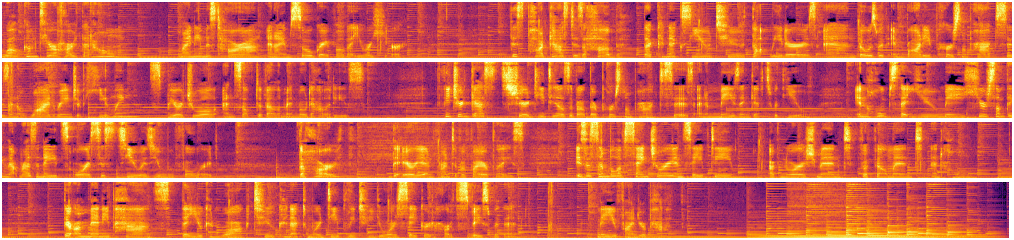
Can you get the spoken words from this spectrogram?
Welcome to your Hearth at Home. My name is Tara, and I am so grateful that you are here. This podcast is a hub that connects you to thought leaders and those with embodied personal practices in a wide range of healing, spiritual, and self development modalities. Featured guests share details about their personal practices and amazing gifts with you, in the hopes that you may hear something that resonates or assists you as you move forward. The hearth, the area in front of a fireplace, is a symbol of sanctuary and safety, of nourishment, fulfillment, and home. There are many paths that you can walk to connect more deeply to your sacred hearth space within. May you find your path.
